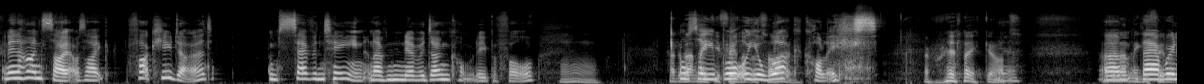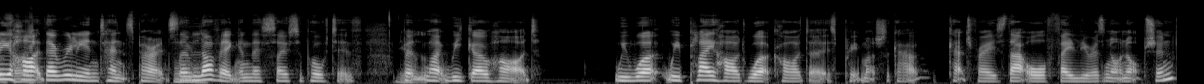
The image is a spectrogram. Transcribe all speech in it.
And in hindsight, I was like, "Fuck you, dad. I'm 17 and I've never done comedy before." Mm. That Also, you feel brought all your time? work colleagues. Oh, really? God. Yeah. How did that Um, they're really hard. They're really intense parents. They're Mm. loving and they're so supportive. But Yeah. like we go hard. We work. We play hard. Work harder is pretty much the ca- catchphrase. That or failure is not an option,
